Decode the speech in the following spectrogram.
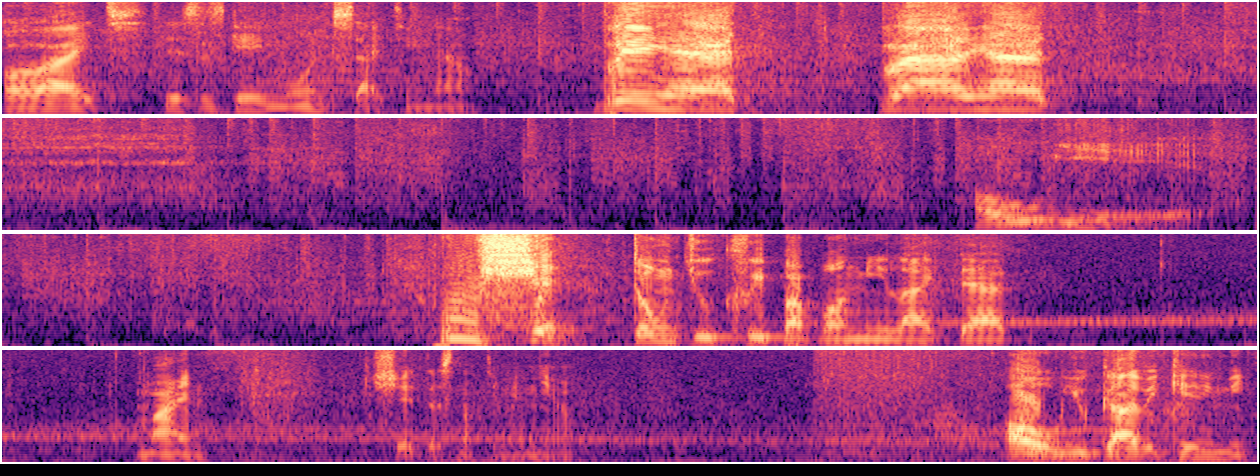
Alright, this is getting more exciting now. Bring it! Bring it! Oh yeah. Oh shit! Don't you creep up on me like that. Mine. Shit, there's nothing in here. Oh, you gotta be kidding me.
